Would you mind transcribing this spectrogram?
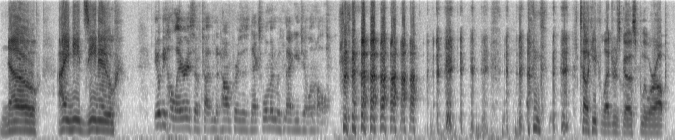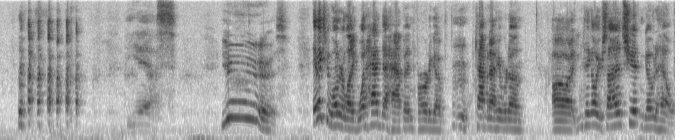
No, I need Xenu. It would be hilarious if Tom, Tom Cruise's next woman was Maggie Gyllenhaal. Tell Heath Ledger's ghost blew her up. Yes. Yes. It makes me wonder, like, what had to happen for her to go, tapping out here, we're done. Uh, you can take all your science shit and go to hell.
